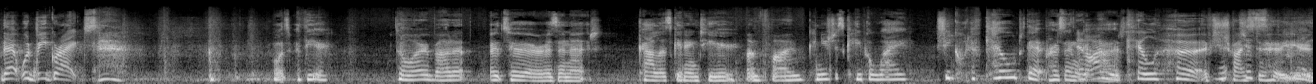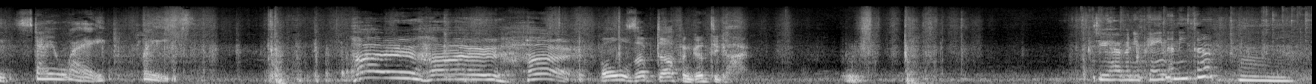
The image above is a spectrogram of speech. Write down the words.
That would be great. What's with you? Don't worry about it. It's her, isn't it? Carla's getting to you. I'm fine. Can you just keep away? She could have killed that prison And guard. I will kill her if she Yeah, tries just to hurt you. please Stay away, please. Ho, ho, ho. All zipped up and good to go. Do you have any paint, Anita? Hmm.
